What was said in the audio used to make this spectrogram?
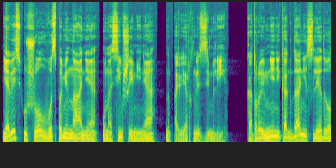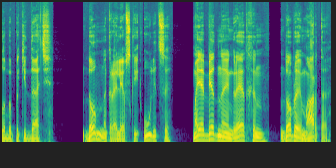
я весь ушел в воспоминания, уносившие меня на поверхность земли, которые мне никогда не следовало бы покидать. Дом на Королевской улице, моя бедная Гретхен, добрая Марта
